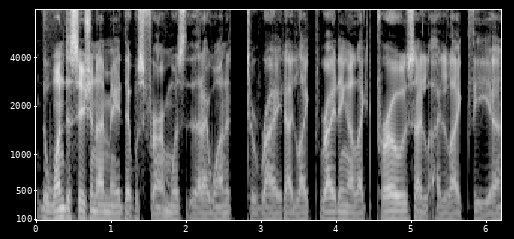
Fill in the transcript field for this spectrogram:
the one decision I made that was firm was that I wanted to write. I liked writing. I liked prose. I I like the uh,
